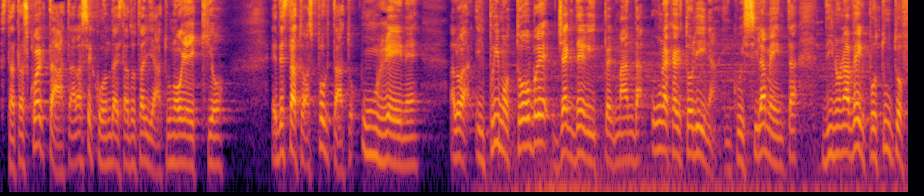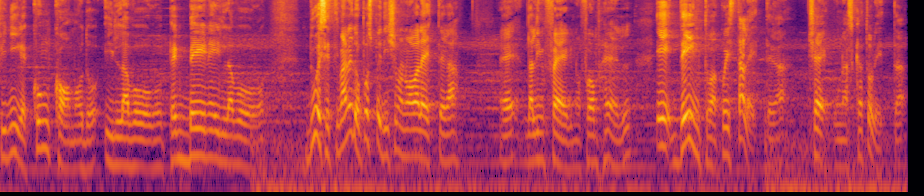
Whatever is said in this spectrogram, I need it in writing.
stata squartata, la seconda è stato tagliato un orecchio ed è stato asportato un rene. Allora, il primo ottobre Jack the Ripper manda una cartolina in cui si lamenta di non aver potuto finire con comodo il lavoro, per bene il lavoro. Due settimane dopo spedisce una nuova lettera eh, dall'inferno, from hell, e dentro a questa lettera c'è una scatoletta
